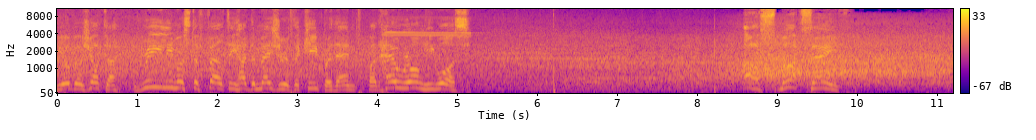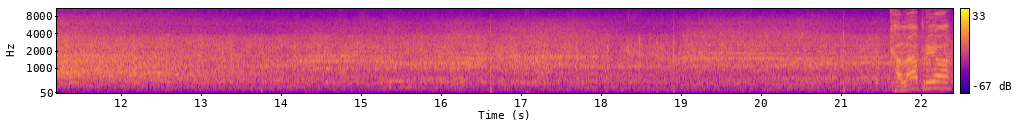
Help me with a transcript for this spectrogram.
Diogo Jota really must have felt he had the measure of the keeper then, but how wrong he was. Oh, smart save! Calabria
